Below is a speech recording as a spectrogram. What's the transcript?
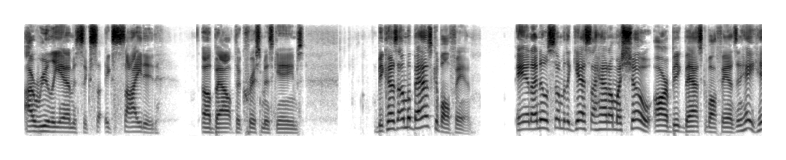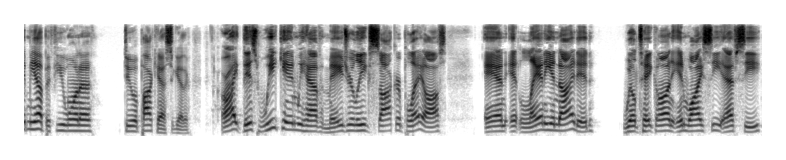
I really am excited about the Christmas games because I'm a basketball fan. And I know some of the guests I had on my show are big basketball fans. And hey, hit me up if you want to do a podcast together. All right, this weekend we have Major League Soccer playoffs, and Atlanta United will take on NYCFC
